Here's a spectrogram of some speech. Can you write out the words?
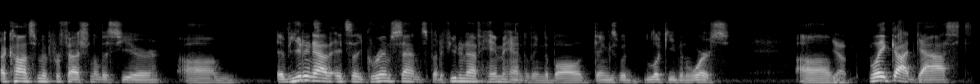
a consummate professional this year. Um, if you didn't have it's a grim sentence, but if you didn't have him handling the ball, things would look even worse. Um, yep. Blake got gassed.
